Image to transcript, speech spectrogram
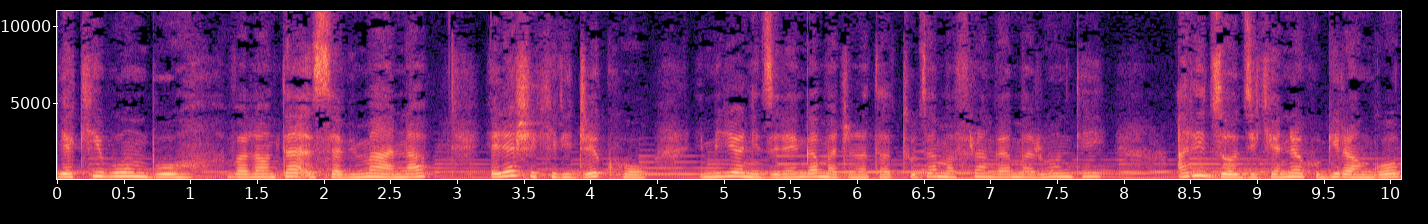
ya kibumbu valentin nsabimana yari yashikirije ko imiliyoni zirenga amajana atatu z'amafaranga y'amarundi ari zo zikenewe kugira ngo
